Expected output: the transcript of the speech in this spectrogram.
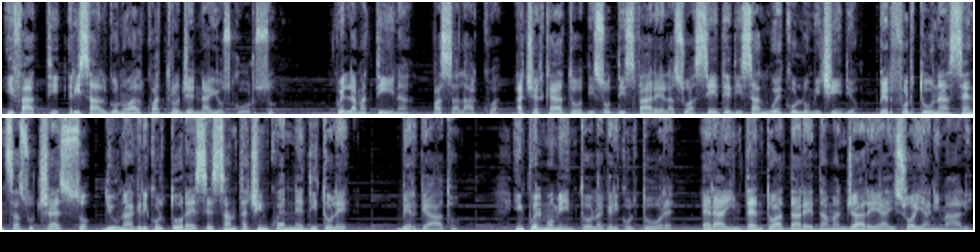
I fatti risalgono al 4 gennaio scorso, quella mattina, passa l'acqua, ha cercato di soddisfare la sua sete di sangue con l'omicidio, per fortuna senza successo, di un agricoltore 65enne di Tolè, Vergato. In quel momento l'agricoltore era intento a dare da mangiare ai suoi animali.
